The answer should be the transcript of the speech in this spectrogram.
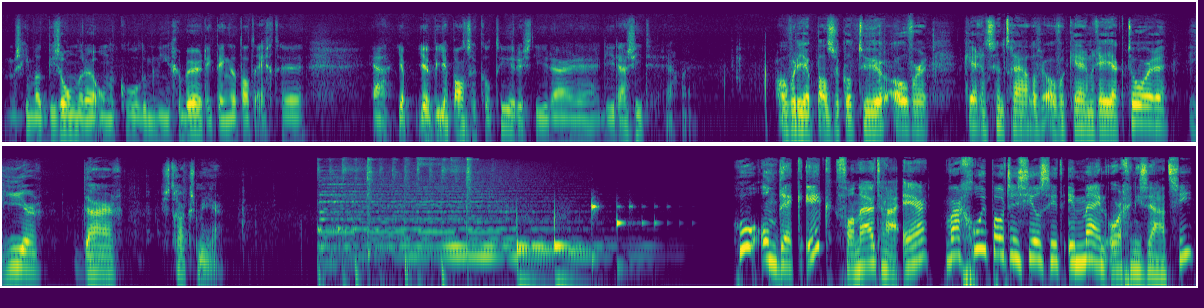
misschien wat bijzondere, onderkoelde manier gebeurt. Ik denk dat dat echt ja, Japanse cultuur is die je daar, die je daar ziet, zeg maar. Over de Japanse cultuur, over kerncentrales, over kernreactoren. Hier, daar, straks meer. Hoe ontdek ik, vanuit HR, waar groeipotentieel zit in mijn organisatie?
